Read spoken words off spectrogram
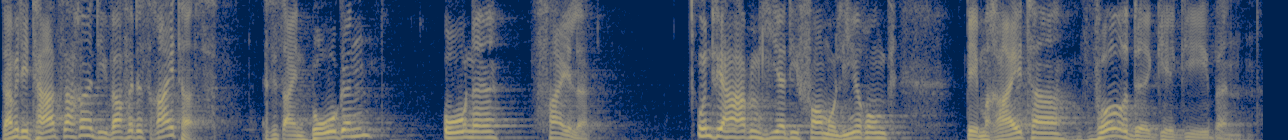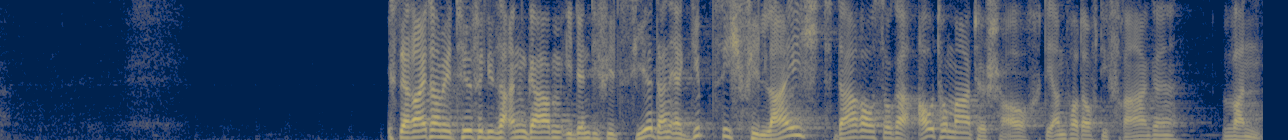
Damit die Tatsache, die Waffe des Reiters. Es ist ein Bogen ohne Pfeile. Und wir haben hier die Formulierung, dem Reiter wurde gegeben. Ist der Reiter mit Hilfe dieser Angaben identifiziert, dann ergibt sich vielleicht daraus sogar automatisch auch die Antwort auf die Frage, wann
